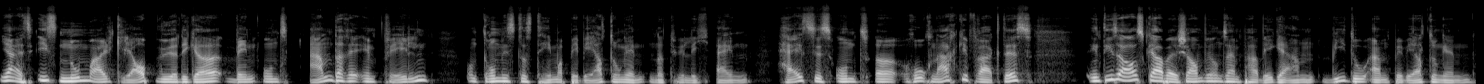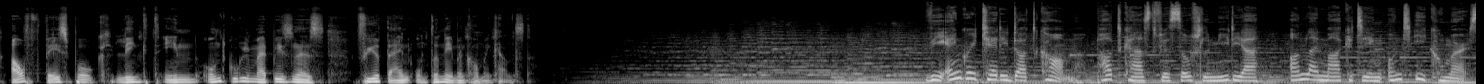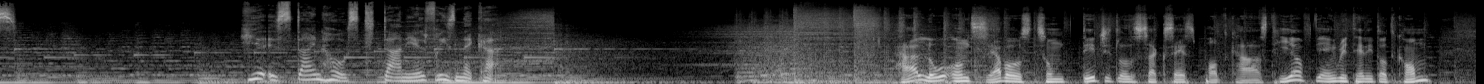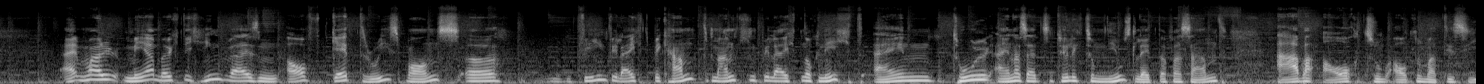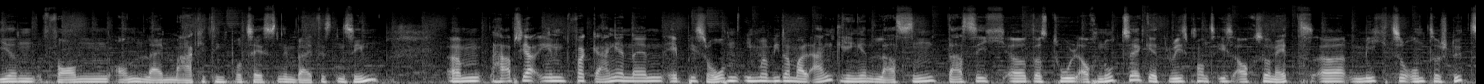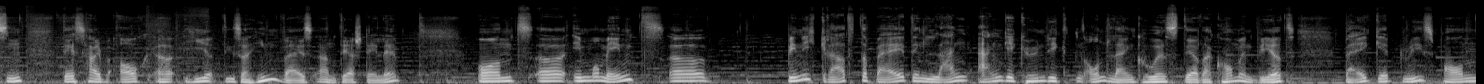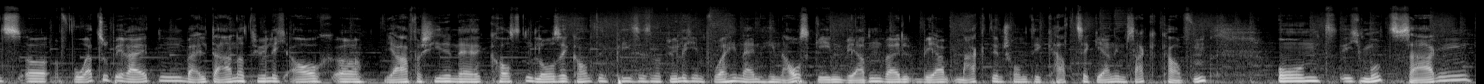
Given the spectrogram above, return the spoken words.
Ja, es ist nun mal glaubwürdiger, wenn uns andere empfehlen. Und darum ist das Thema Bewertungen natürlich ein heißes und äh, hoch nachgefragtes. In dieser Ausgabe schauen wir uns ein paar Wege an, wie du an Bewertungen auf Facebook, LinkedIn und Google My Business für dein Unternehmen kommen kannst. TheAngryTeddy.com, Podcast für Social Media, Online-Marketing und E-Commerce. Hier ist dein Host Daniel Friesenecker. Hallo und Servus zum Digital Success Podcast hier auf theangryteddy.com. Einmal mehr möchte ich hinweisen auf GetResponse. Äh, vielen vielleicht bekannt, manchen vielleicht noch nicht. Ein Tool einerseits natürlich zum Newsletter-Versand, aber auch zum Automatisieren von Online-Marketing-Prozessen im weitesten Sinn. Ähm, habe es ja in vergangenen Episoden immer wieder mal anklingen lassen, dass ich äh, das Tool auch nutze. GetResponse ist auch so nett, äh, mich zu unterstützen. Deshalb auch äh, hier dieser Hinweis an der Stelle. Und äh, im Moment äh, bin ich gerade dabei, den lang angekündigten Online-Kurs, der da kommen wird, bei GetResponse äh, vorzubereiten, weil da natürlich auch äh, ja, verschiedene kostenlose Content Pieces natürlich im Vorhinein hinausgehen werden, weil wer mag denn schon die Katze gern im Sack kaufen? Und ich muss sagen,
